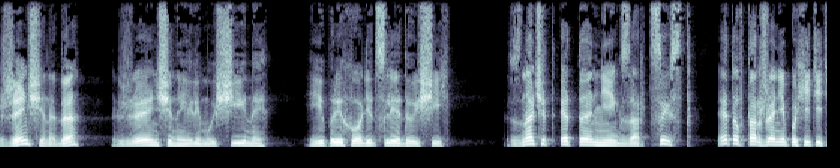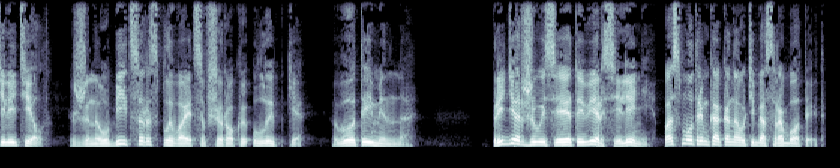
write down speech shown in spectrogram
«Женщины, да?» «Женщины или мужчины?» И приходит следующий. «Значит, это не экзорцист, это вторжение похитителей тел», Жена-убийца расплывается в широкой улыбке. Вот именно. Придерживайся этой версии, Лени. Посмотрим, как она у тебя сработает.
